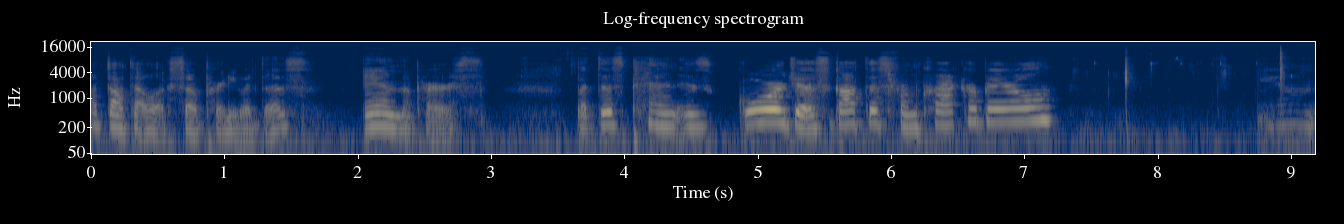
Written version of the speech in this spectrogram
I thought that looked so pretty with this. And the purse. But this pen is gorgeous. Got this from Cracker Barrel. And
